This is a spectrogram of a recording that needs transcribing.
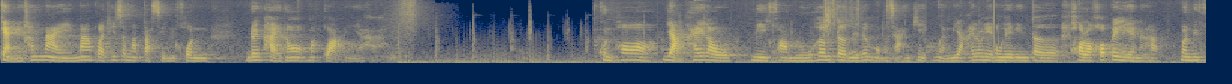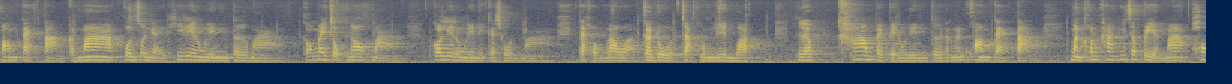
แก่นข้างในมากกว่าที่จะมาตัดสินคนด้วยภายนอกมากกว่าอย่างเงี้ยค่ะ คุณพ่ออยากให้เรามีความรู้เพิ่มเติมในเรื่องของภาษาอังกฤษเหมือนอยากให้เราเรียนโรงเรียนอินเตอร์ พอเราเข้าไปเรียนนะคะมันมีความแตกต่างกันมาก คนส่วนใหญ่ที่เรียนโรงเรียนอินเตอร์มา ก็ไม่จบนอกมา ก็เรียนโรงเรียนเอกชนมา แต่ของเราอะกระโดดจากโรงเรียนวัด แล้วข้ามไปเป็นโรงเรียนอินเตอร์ดังนั้นความแตกต่าง มันค่อนข้างที่จะเปลี่ยนมาก พ่อ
